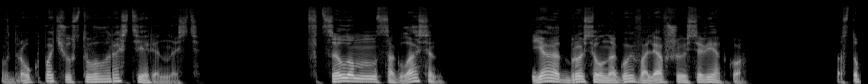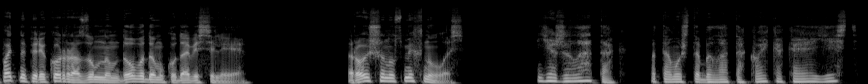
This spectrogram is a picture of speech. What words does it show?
вдруг почувствовал растерянность. В целом, согласен. Я отбросил ногой валявшуюся ветку. Поступать наперекор разумным доводам куда веселее. Ройшин усмехнулась. «Я жила так, потому что была такой, какая есть.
